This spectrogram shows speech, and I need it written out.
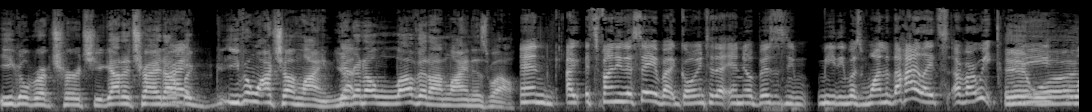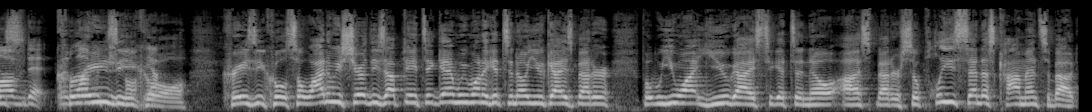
Eagle Brook Church, you got to try it out, Right. but even watch online. You're Yep. to love it online as well. And I, it's funny to say, but going to the annual business meeting was one of the highlights of our week. It we was loved it. We loved crazy people. Yep. Crazy cool. So why do we share these updates again? We want to get to know you guys better, but we want you guys to get to know us better. So please send us comments about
